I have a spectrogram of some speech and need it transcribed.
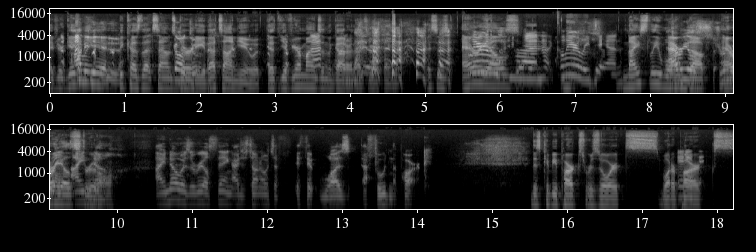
if you're giggling Ariel. because that sounds Go, dirty, that's on you. If, if your mind's in the gutter, that's your thing. This is clearly Ariel's Dan. Clearly Dan. nicely warmed Ariel's up strudel, Ariel's I strudel. know. I know is a real thing. I just don't know it's a, if it was a food in the park. This could be parks, resorts, water Anything. parks.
